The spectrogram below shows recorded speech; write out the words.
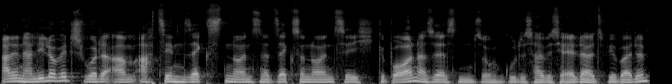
Alen Halilovic wurde am 18.06.1996 geboren, also er ist ein, so ein gutes halbes Jahr älter als wir beide.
